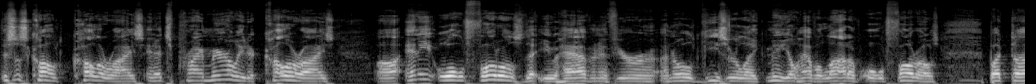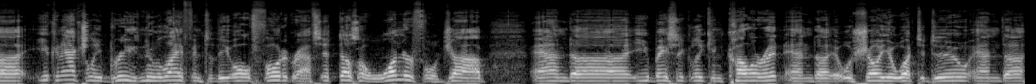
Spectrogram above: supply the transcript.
This is called Colorize, and it's primarily to colorize uh, any old photos that you have. And if you're an old geezer like me, you'll have a lot of old photos. But uh, you can actually breathe new life into the old photographs. It does a wonderful job and uh, you basically can color it and uh, it will show you what to do. And uh,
